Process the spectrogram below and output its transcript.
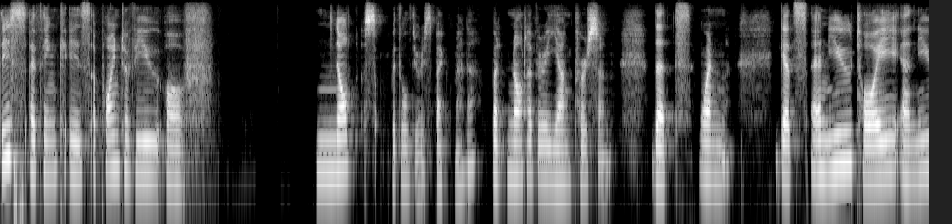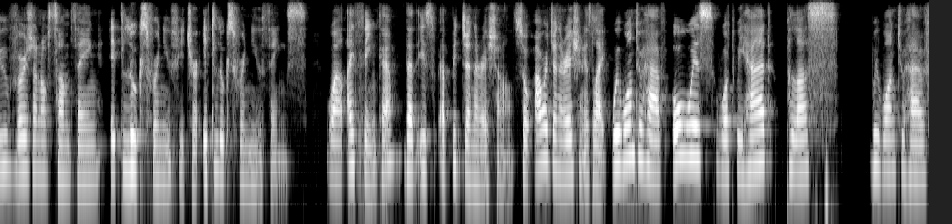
This, I think, is a point of view of not, with all due respect, Mada, but not a very young person that when gets a new toy, a new version of something, it looks for a new feature, it looks for new things. Well, I think uh, that is a bit generational. So our generation is like, we want to have always what we had, plus we want to have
